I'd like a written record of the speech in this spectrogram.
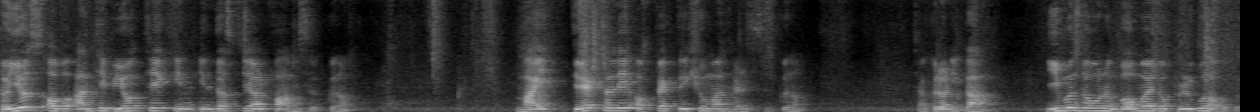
the use of antibiotic in industrial farms 끊어 might directly affect human health 끊어 자 그러니까 though는 뭐뭐에도 불구하고도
